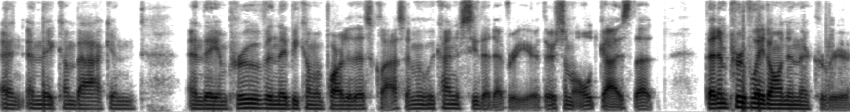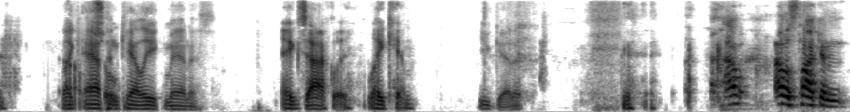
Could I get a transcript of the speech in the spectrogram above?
and and they come back and and they improve and they become a part of this class. I mean, we kind of see that every year. There's some old guys that that improve late on in their career. Like Um, so- Athan Kaliakmanis. Exactly, like him. You get it. I, I was talking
